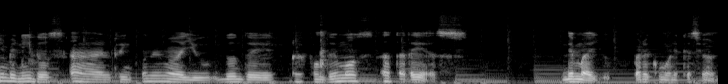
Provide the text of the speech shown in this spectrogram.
Bienvenidos al Rincón de Mayu, donde respondemos a tareas de Mayu para comunicación.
